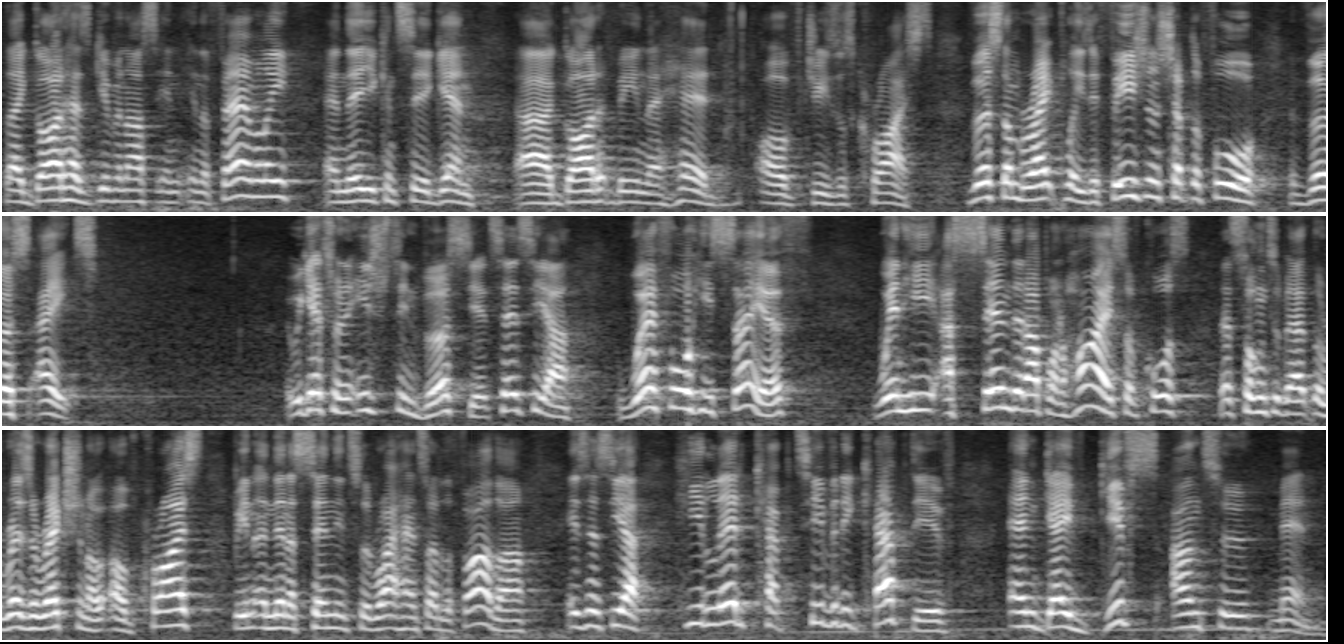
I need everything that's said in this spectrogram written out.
that God has given us in, in the family. And there you can see again uh, God being the head of Jesus Christ. Verse number 8, please. Ephesians chapter 4, verse 8. We get to an interesting verse here. It says here, Wherefore he saith, when he ascended up on high, so of course that's talking about the resurrection of, of Christ being, and then ascending to the right hand side of the Father. It says here, He led captivity captive and gave gifts unto men.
